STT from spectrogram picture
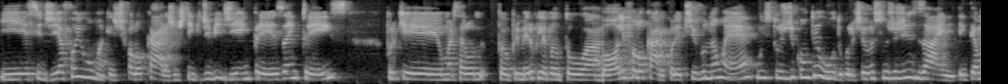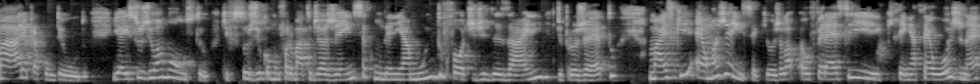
E esse dia foi uma que a gente falou, cara, a gente tem que dividir a empresa em três porque o Marcelo foi o primeiro que levantou a bola e falou: cara, o coletivo não é um estúdio de conteúdo, o coletivo é um estúdio de design, tem que ter uma área para conteúdo. E aí surgiu a Monstro, que surgiu como formato de agência, com um DNA muito forte de design, de projeto, mas que é uma agência, que hoje ela oferece, que tem até hoje, né,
